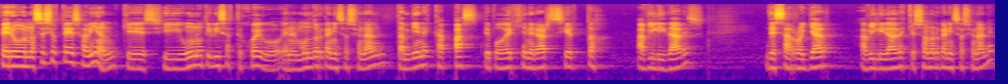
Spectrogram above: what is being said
Pero no sé si ustedes sabían que si uno utiliza este juego en el mundo organizacional, también es capaz de poder generar ciertas habilidades, desarrollar habilidades que son organizacionales.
